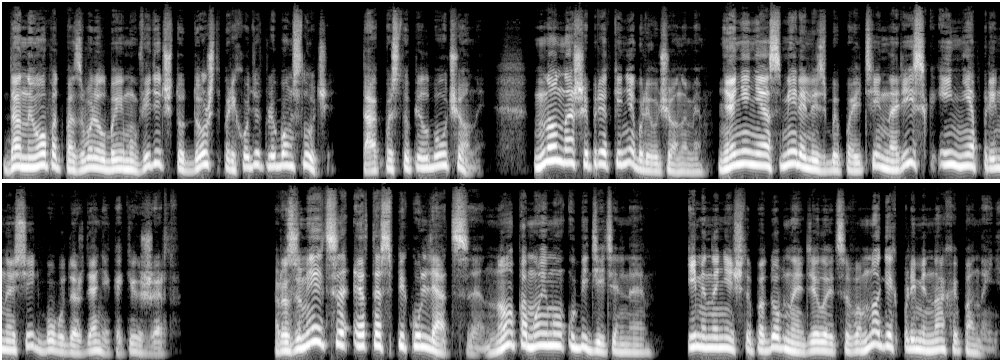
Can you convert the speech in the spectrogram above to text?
Данный опыт позволил бы им увидеть, что дождь приходит в любом случае. Так поступил бы ученый. Но наши предки не были учеными, и они не осмелились бы пойти на риск и не приносить богу дождя никаких жертв. Разумеется, это спекуляция, но, по-моему, убедительная. Именно нечто подобное делается во многих племенах и поныне.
